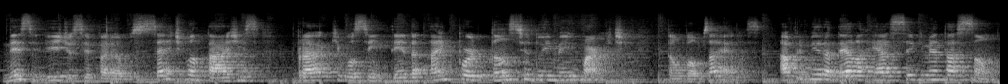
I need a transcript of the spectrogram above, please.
Nesse vídeo separamos 7 vantagens para que você entenda a importância do e-mail marketing. Então vamos a elas. A primeira dela é a segmentação.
